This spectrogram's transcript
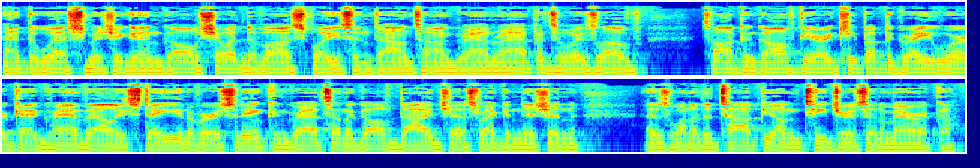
at the West Michigan Golf Show at DeVos Place in downtown Grand Rapids. Always love talking golf. Gary, keep up the great work at Grand Valley State University, and congrats on the Golf Digest recognition as one of the top young teachers in America.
